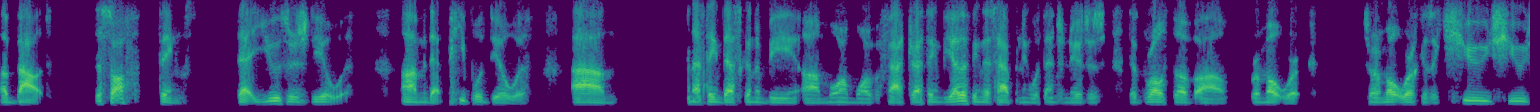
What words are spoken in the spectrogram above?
about the soft things that users deal with, um, that people deal with. Um, and I think that's going to be um, more and more of a factor. I think the other thing that's happening with engineers is the growth of um, remote work. So remote work is a huge, huge,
